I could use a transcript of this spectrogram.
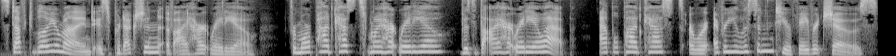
Stuff to Blow Your Mind is a production of iHeartRadio. For more podcasts from iHeartRadio, visit the iHeartRadio app, Apple Podcasts, or wherever you listen to your favorite shows.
